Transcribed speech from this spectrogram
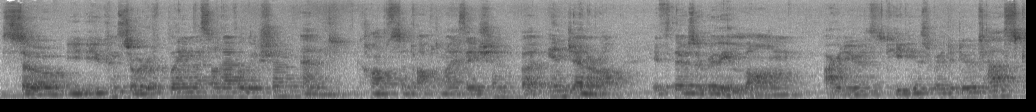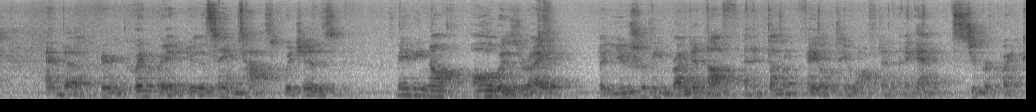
So you, you can sort of blame this on evolution and constant optimization, but in general, if there's a really long, arduous, tedious way to do a task, and a very quick way to do the same task, which is maybe not always right, but usually right enough and it doesn't fail too often, and again, super quick,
